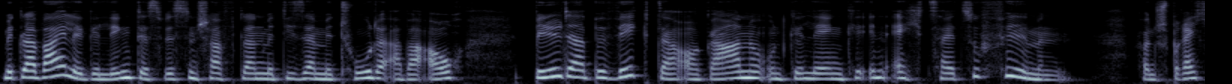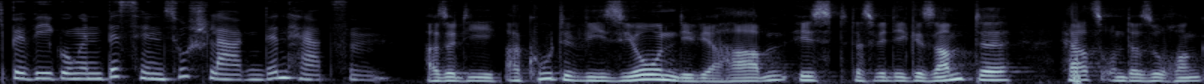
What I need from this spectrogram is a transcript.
Mittlerweile gelingt es Wissenschaftlern mit dieser Methode aber auch, Bilder bewegter Organe und Gelenke in Echtzeit zu filmen, von Sprechbewegungen bis hin zu schlagenden Herzen. Also die akute Vision, die wir haben, ist, dass wir die gesamte Herzuntersuchung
